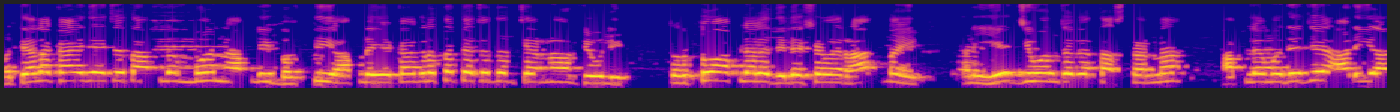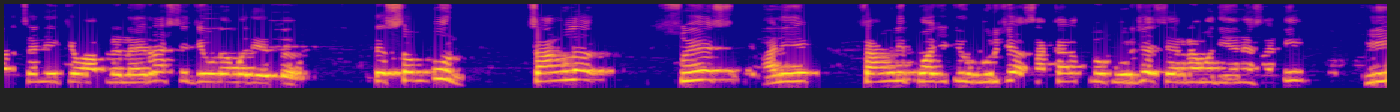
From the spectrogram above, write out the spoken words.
मग त्याला काय द्यायचं? तर आपलं मन आपली भक्ती आपली एकाग्रता त्याच्या जर चरणावर ठेवली तर तो आपल्याला दिल्याशिवाय राहत नाही. आणि हे जीवन जगत असताना आपल्यामध्ये जे आडी अडचणी किंवा आपलं नैराश्य जीवनामध्ये येतं ते संपून चांगलं सुयश आणि एक चांगली पॉझिटिव्ह ऊर्जा सकारात्मक ऊर्जा शरीरामध्ये येण्यासाठी ही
